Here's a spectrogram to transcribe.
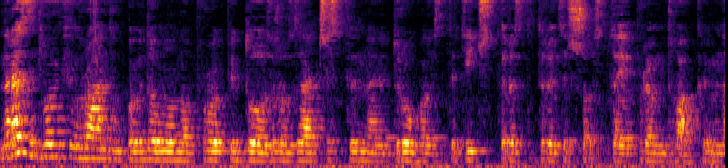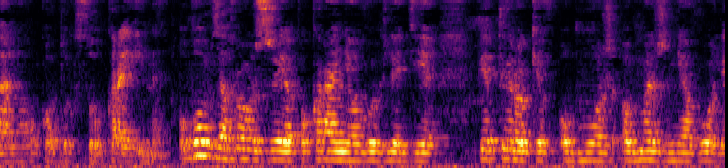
Наразі двом фігурантам повідомлено про підозру за частиною 2 статті 436 прим. 2 Кримінального кодексу України. Обом загрожує покарання у вигляді 5 років обмеження волі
